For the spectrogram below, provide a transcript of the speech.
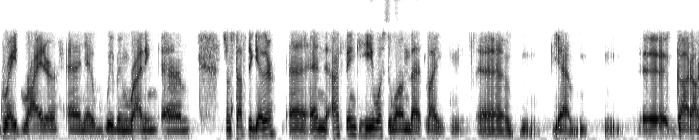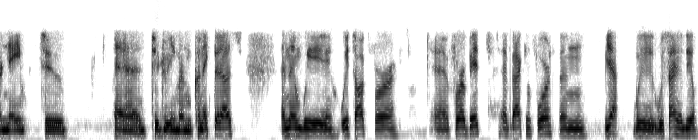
great writer, and uh, we've been writing um, some stuff together. Uh, and I think he was the one that, like, uh, yeah, uh, got our name to uh, to Dream and connected us. And then we we talked for uh, for a bit, uh, back and forth, and yeah, we we signed a deal.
